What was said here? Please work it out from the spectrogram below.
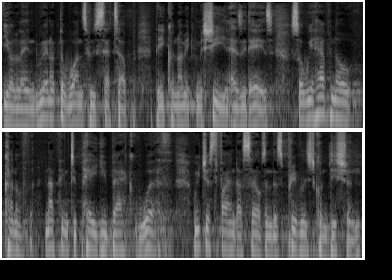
your land. We are not the ones who set up the economic machine as it is. So we have no kind of nothing to pay you back with. We just find ourselves in this privileged condition,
